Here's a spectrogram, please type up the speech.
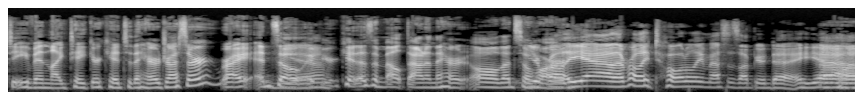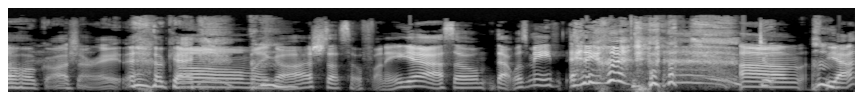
To even like take your kid to the hairdresser, right? And so Yeah. if your kid has a meltdown in the hair, oh, that's so You're hard. probably- yeah, that probably totally messes up your day. Yeah. Oh gosh. All right. okay. Oh my gosh, that's so funny. Yeah, so that was me. Anyway, um, yeah.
